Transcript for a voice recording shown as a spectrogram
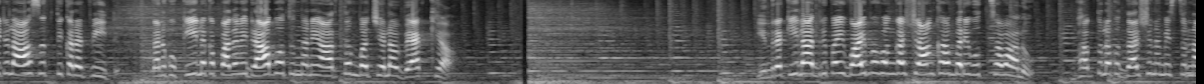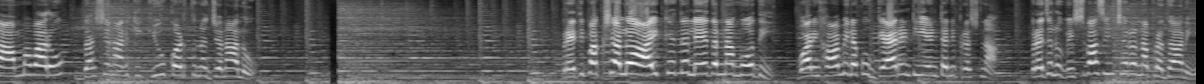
ఈటల ఆసక్తికర ట్వీట్. తనకు కీలక పదవి రాబోతుందనే అర్థం వచ్చేలా వ్యాఖ్య. ఇంద్రకీలాద్రిపై వైభవంగా శాంఖాంబరి ఉత్సవాలు. భక్తులకు దర్శనమిస్తున్న అమ్మవారు దర్శనానికి క్యూ కడుతున్న జనాలు. ప్రతిపక్షాల్లో ఐక్యత లేదన్న మోదీ వారి హామీలకు గ్యారంటీ ఏంటని ప్రశ్న. ప్రజలు విశ్వాసించరన్న ప్రధాని.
